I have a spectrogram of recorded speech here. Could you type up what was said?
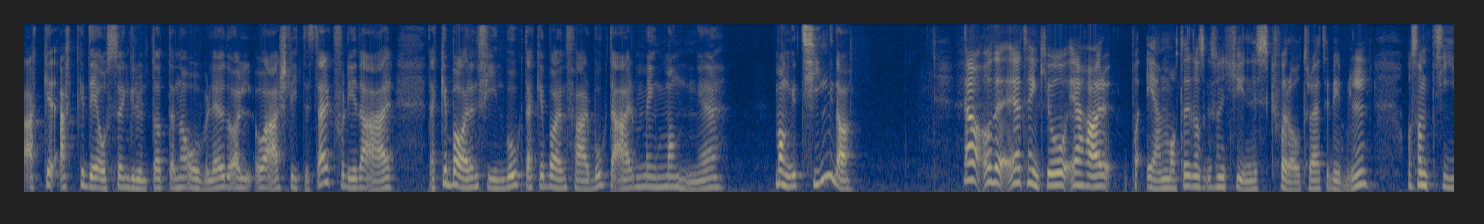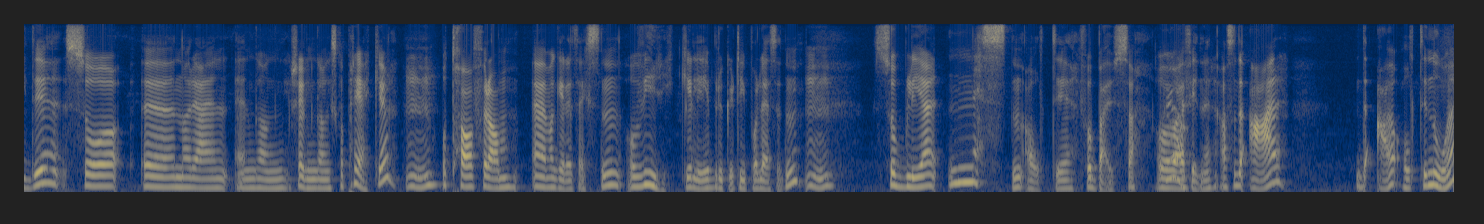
er, ikke, er ikke det også en grunn til at den har overlevd og, og er slitesterk? Fordi det er, det er ikke bare en fin bok, det er ikke bare en fæl bok. Det er mange, mange ting, da. Ja, og det, jeg tenker jo Jeg har på en måte et ganske sånn kynisk forhold, tror jeg, til Bibelen. Og samtidig så eh, Når jeg en, en gang, sjelden gang skal preke, og ta fram evangelieteksten og virkelig bruker tid på å lese den, så blir jeg nesten alltid forbausa over hva jeg finner. Altså, det er Det er jo alltid noe.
